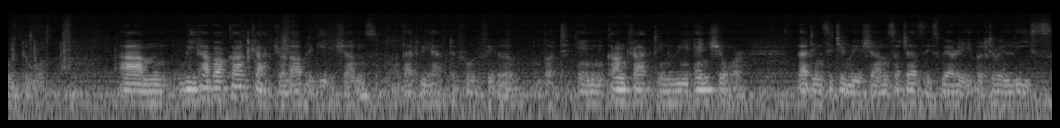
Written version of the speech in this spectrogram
would do. Um, we have our contractual obligations that we have to fulfill, but in contracting, we ensure that in situations such as this, we are able to release,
